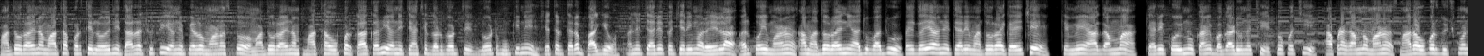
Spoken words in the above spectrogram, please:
માધવરાયના માથા પરથી લોહીની ધારા છૂટી અને પેલો માણસ તો માધવરાયના માથા ઉપર ઘા કરી અને ત્યાંથી ગડગડતી દોટ મૂકીને ખેતર તરફ ભાગ્યો. અને ત્યારે કચેરીમાં રહેલા હર કોઈ માણસ આ માધવરાયની આજુબાજુ થઈ ગયા અને ત્યારે માધવરાય કહે છે કે મેં આ ગામમાં ક્યારેય કોઈનું કાંઈ બગાડ્યું નથી, તો પછી આપણા ગામનો માણસ મારા ઉપર દુશ્મન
